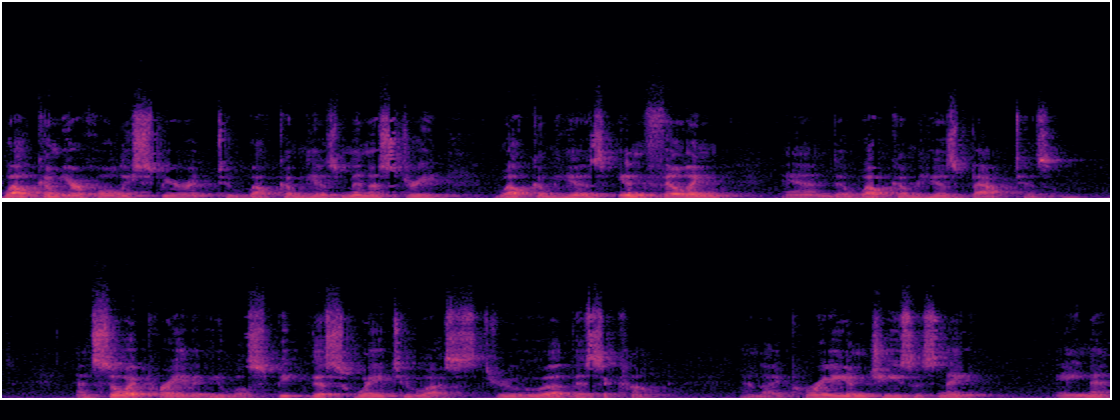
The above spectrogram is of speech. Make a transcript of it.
welcome your Holy Spirit, to welcome his ministry, welcome his infilling, and uh, welcome his baptism. And so I pray that you will speak this way to us through uh, this account. And I pray in Jesus' name, amen.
